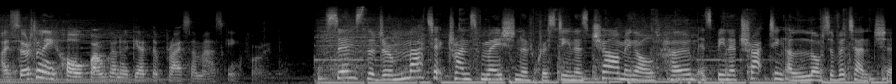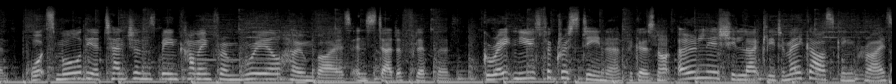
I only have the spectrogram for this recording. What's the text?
I certainly hope I'm gonna get the price I'm asking for it. Since the dramatic transformation of Christina's charming old home, it's been attracting a lot of attention. What's more, the attention's been coming from real home buyers instead of flippers. Great news for Christina, because not only is she likely to make asking price,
